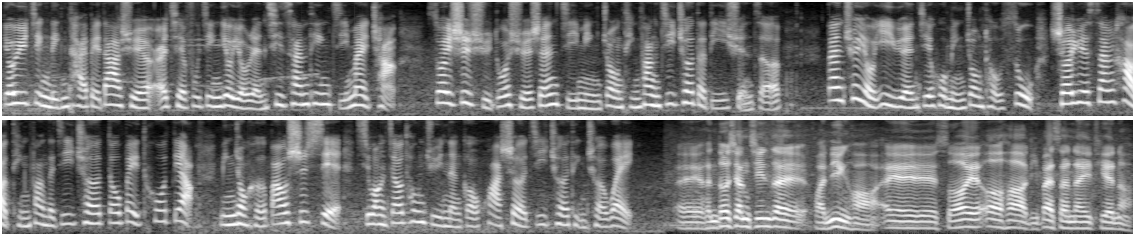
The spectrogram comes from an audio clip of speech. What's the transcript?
由于紧邻台北大学，而且附近又有人气餐厅及卖场，所以是许多学生及民众停放机车的第一选择。但却有议员接获民众投诉，十二月三号停放的机车都被拖掉，民众荷包失血，希望交通局能够划设机车停车位。诶，很多乡亲在反映哈，诶，十二月二号礼拜三那一天呢。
